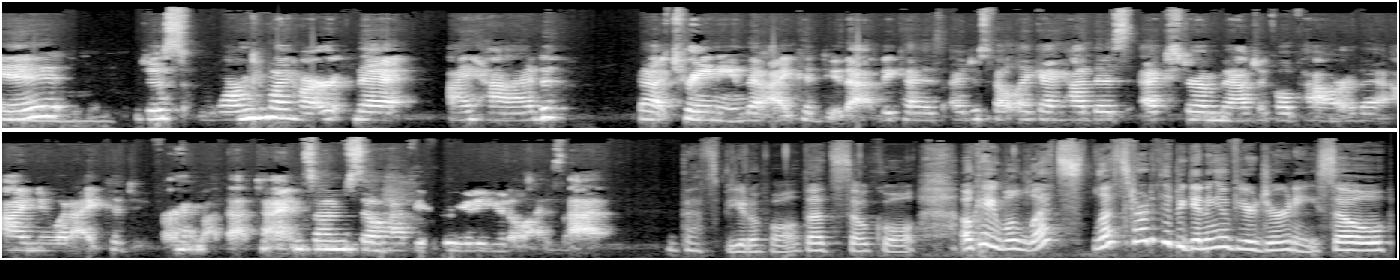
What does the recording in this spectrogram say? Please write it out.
it just warmed my heart that I had that training that I could do that because I just felt like I had this extra magical power that I knew what I could do for him at that time. So I'm so happy for you to utilize that. That's beautiful. That's so cool. Okay, well let's let's start at the beginning of your journey. So,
